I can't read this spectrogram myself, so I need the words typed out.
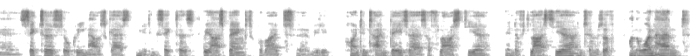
uh, sectors, so greenhouse gas emitting sectors. We asked banks to provide uh, really point in time data as of last year, end of last year, in terms of, on the one hand,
